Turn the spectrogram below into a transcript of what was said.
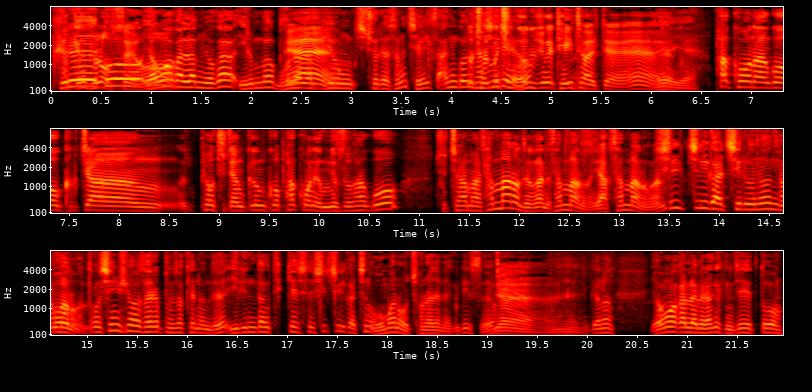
별로 없어요. 영화 관람료가 이른바 문화 예. 비용 지출에서는 제일 싼건또 젊은 사실이에요. 친구들 중에 데이트할 때 예, 예. 팝콘하고 극장 표 두 장 끊고 팝콘에 음료수 하고 주차하면 한 3만 원 들어가는 3만 원, 약 3만 원. 실질 가치로는 3만 뭐 원. 어떤 심심한 사례 분석했는데요. 1인당 티켓의 실질 가치는 5만 5천 원이라는 얘기도 있어요. 예. 예, 그러니까는 영화 관람이라는 게 굉장히 또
